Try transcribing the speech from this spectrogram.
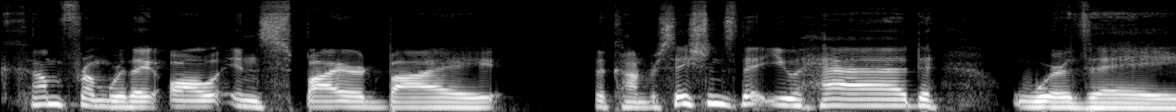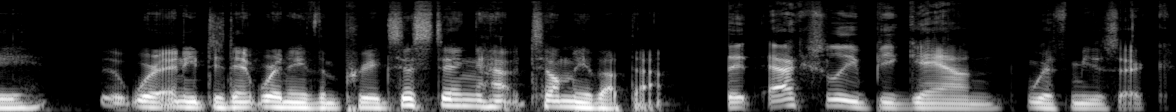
come from? Were they all inspired by the conversations that you had? Were they were any did were any of them pre-existing? How, tell me about that. It actually began with music.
